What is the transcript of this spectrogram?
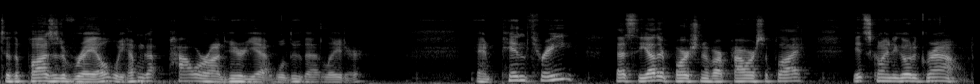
to the positive rail. We haven't got power on here yet. We'll do that later. And pin 3, that's the other portion of our power supply. It's going to go to ground.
